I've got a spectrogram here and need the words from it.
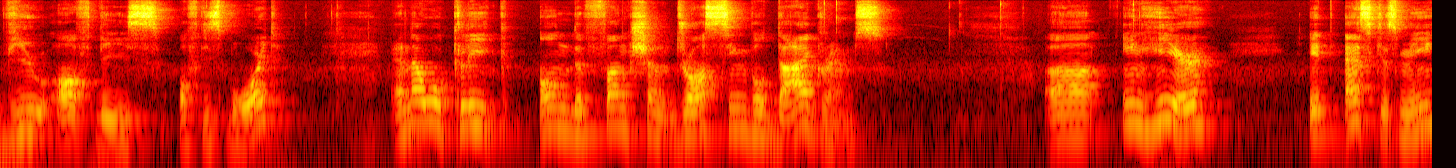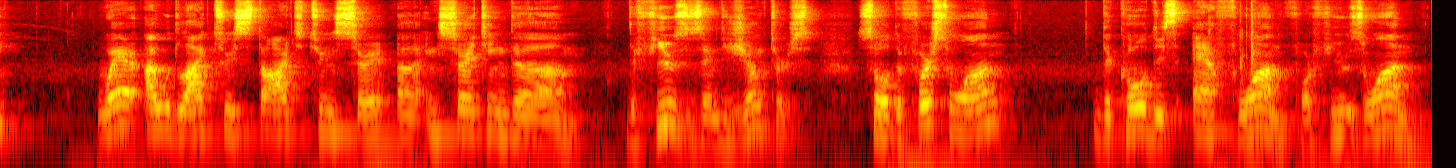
view of this, of this board. And I will click on the function draw symbol diagrams. Uh, in here, it asks me where I would like to start to insert uh, inserting the, the fuses and disjunctors. So the first one, the code is F1 for fuse 1.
